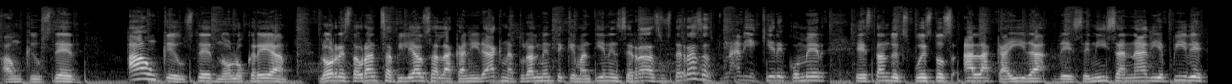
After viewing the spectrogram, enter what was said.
aunque usted aunque usted no lo crea. Los restaurantes afiliados a la Canirac naturalmente que mantienen cerradas sus terrazas, nadie quiere comer estando expuestos a la caída de ceniza, nadie pide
